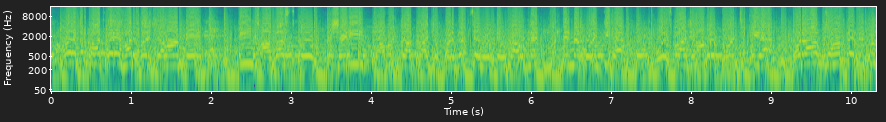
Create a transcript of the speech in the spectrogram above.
और अगर बात करें हर वर्ष जहाँ पे अगस्त को शरी पावन यात्रा जो बरगद से होते हुए आउटलेट मंदिर में पहुँचती है, वो इस बार जहाँ पे पहुँच चुकी है, और आप जहाँ पे बिल्कुल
